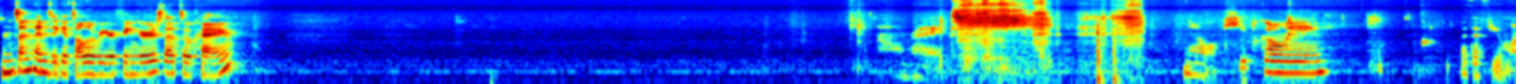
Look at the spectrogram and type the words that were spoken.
And sometimes it gets all over your fingers, that's okay. All right. Now we'll keep going with a few more.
